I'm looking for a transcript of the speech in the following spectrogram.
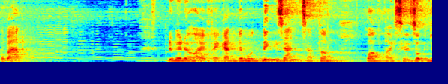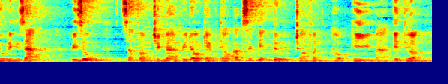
của bạn. Điều này đòi hỏi phải gắn với một định dạng sản phẩm hoặc phải sử dụng nhiều định dạng. Ví dụ, sản phẩm chính là video kèm theo các sách điện tử cho phần hậu kỳ và tiền thưởng.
